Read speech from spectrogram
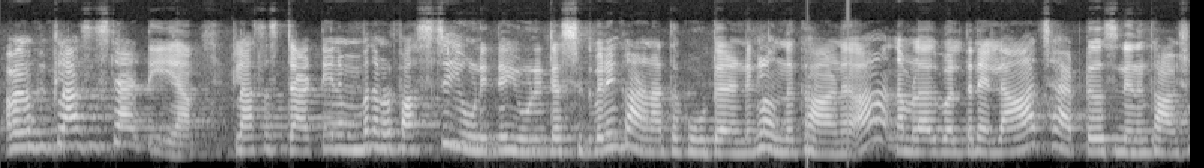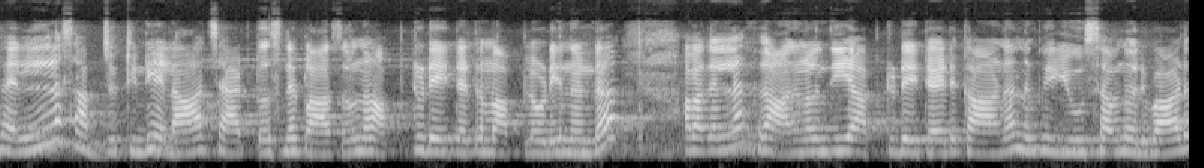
അപ്പോൾ നമുക്ക് ക്ലാസ് സ്റ്റാർട്ട് ചെയ്യാം. ക്ലാസ് സ്റ്റാർട്ട് ചെയ്യുന്ന മുമ്പ് നമ്മൾ ഫസ്റ്റ് യൂണിറ്റ് യൂണിറ്റ് ടെസ്റ്റ് ഇതുവരെയും കാണാത്ത കൂട്ടുകാരുണ്ടെങ്കിൽ ഒന്ന് കാണുക. നമ്മൾ അതുപോലെ തന്നെ എല്ലാ ചാപ്റ്റേഴ്സിന്റെയും നിങ്ങൾക്ക് ആവശ്യമുള്ള എല്ലാ സബ്ജക്റ്റിന്റെയും എല്ലാ ചാപ്റ്റേഴ്സിന്റെ ക്ലാസ്സുകളും നമ്മൾ അപ് ടു ഡേറ്റ് ആയിട്ട് നമ്മൾ അപ്ലോഡ് ചെയ്യുന്നുണ്ട്. അപ്പോൾ അതെല്ലാം നിങ്ങൾ എന്ത് ചെയ്യുക? അപ് ടു ഡേറ്റ് ആയിട്ട് കാണുക. നിങ്ങൾക്ക് യൂസ് ആവുന്ന ഒരുപാട്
